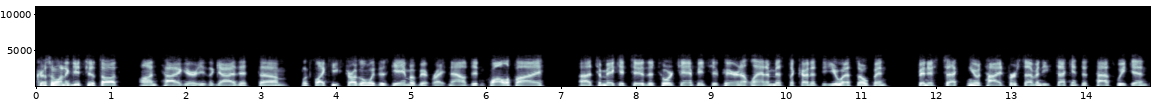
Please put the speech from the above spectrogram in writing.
Chris, I want to get your thoughts on Tiger. He's a guy that um, looks like he's struggling with his game a bit right now. Didn't qualify uh, to make it to the Tour Championship here in Atlanta. Missed the cut at the U.S. Open. Finished sec, you know, tied for 72nd this past weekend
